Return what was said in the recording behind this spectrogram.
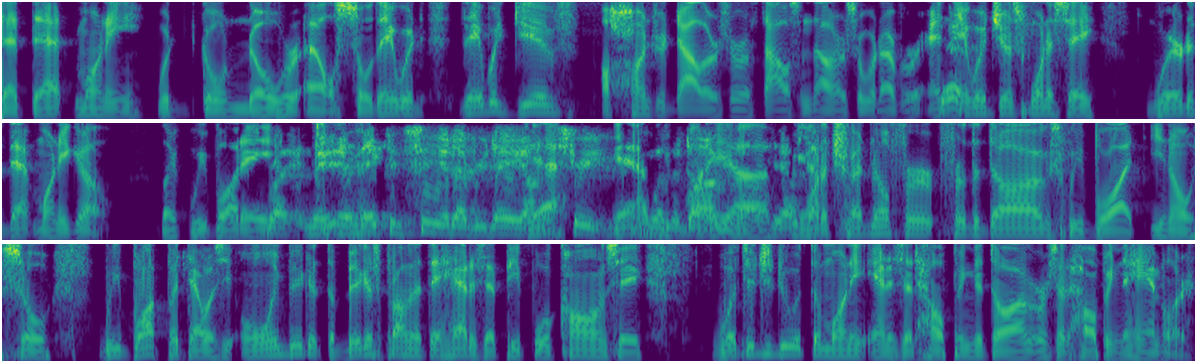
that that money would go nowhere else. So they would they would give a hundred dollars or a thousand dollars or whatever, and yeah. they would just want to say, where did that money go? Like we bought a right, and they, and they can see it every day on yeah, the street. Yeah, we bought a uh, yeah. we bought a treadmill for for the dogs. We bought you know, so we bought, but that was the only big the biggest problem that they had is that people would call and say, "What did you do with the money? And is it helping the dog or is it helping the handler?"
